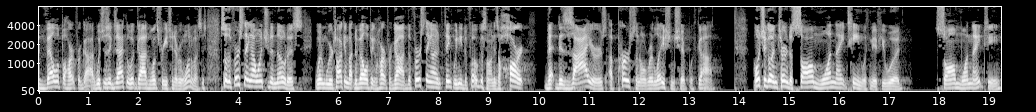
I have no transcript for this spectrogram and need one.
develop a heart for God, which is exactly what God wants for each and every one of us. So, the first thing I want you to notice when we're talking about developing a heart for God, the first thing I think we need to focus on is a heart that desires a personal relationship with God. I want you to go and turn to Psalm 119 with me, if you would. Psalm 119.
